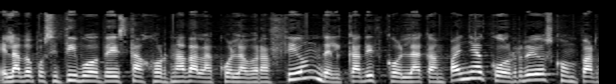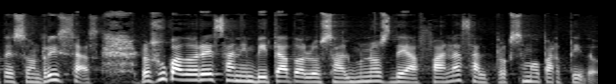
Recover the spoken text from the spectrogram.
El lado positivo de esta jornada, la colaboración del Cádiz con la campaña Correos comparte sonrisas. Los jugadores han invitado a los alumnos de Afanas al próximo partido.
